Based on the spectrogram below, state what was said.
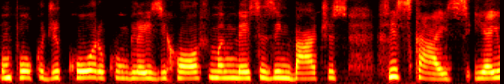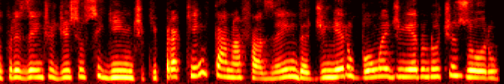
um pouco de coro com Gleisi Hoffmann nesses embates fiscais. E aí o presidente disse o seguinte, que para quem está na fazenda, dinheiro bom é dinheiro no tesouro.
